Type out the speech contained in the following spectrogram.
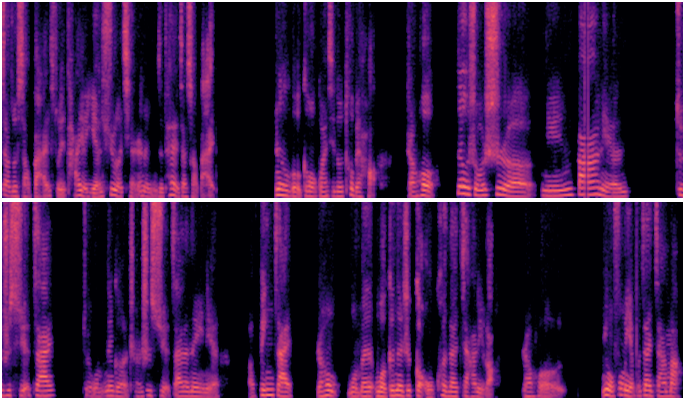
叫做小白，所以它也延续了前任的名字，它也叫小白。那个狗跟我关系都特别好。然后那个时候是零八年，就是雪灾，就我们那个城市雪灾的那一年，呃，冰灾。然后我们我跟那只狗困在家里了。然后因为我父母也不在家嘛，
